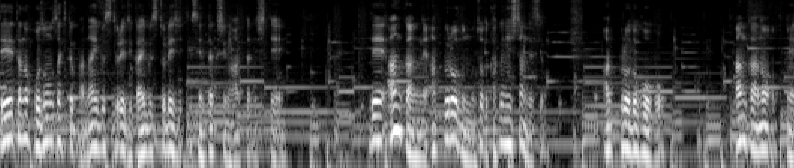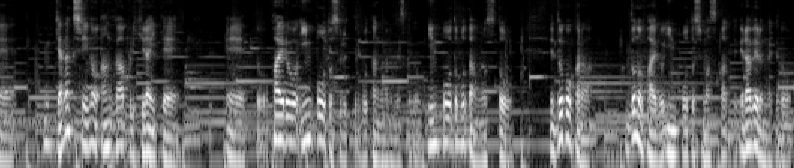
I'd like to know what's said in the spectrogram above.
データの保存先とか内部ストレージ、外部ストレージっていう選択肢があったりして、で、アンカーのね、アップロードもちょっと確認したんですよ。アップロード方法。アンカーの、えー、Galaxy のアンカーアプリ開いて、えー、と、ファイルをインポートするっていうボタンがあるんですけど、インポートボタンを押すと、でどこから、どのファイルをインポートしますかって選べるんだけど、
